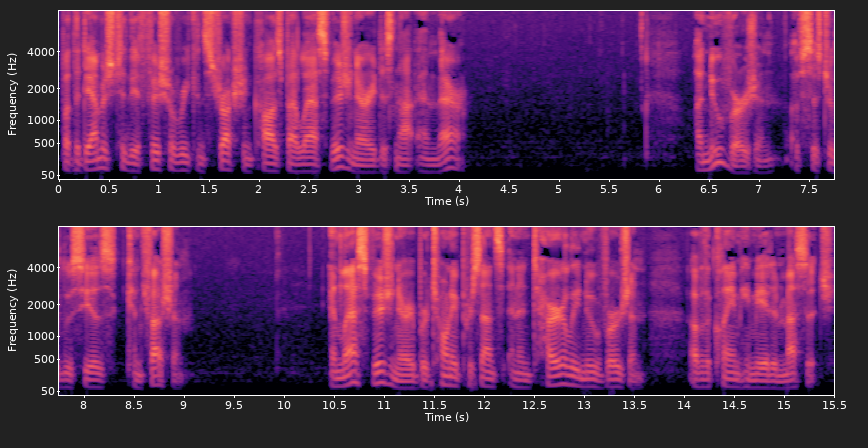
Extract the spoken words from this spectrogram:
But the damage to the official reconstruction caused by Last Visionary does not end there a new version of Sister Lucia's Confession. In Last Visionary, Bertone presents an entirely new version of the claim he made in Message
